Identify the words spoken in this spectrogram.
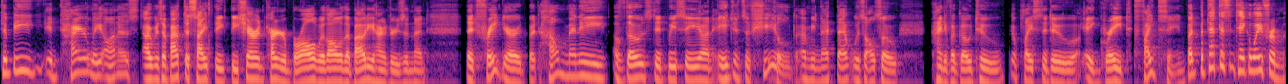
To be entirely honest, I was about to cite the, the Sharon Carter brawl with all of the bounty hunters in that that freight yard, but how many of those did we see on Agents of Shield? I mean that that was also kind of a go-to place to do a great fight scene. But but that doesn't take away from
